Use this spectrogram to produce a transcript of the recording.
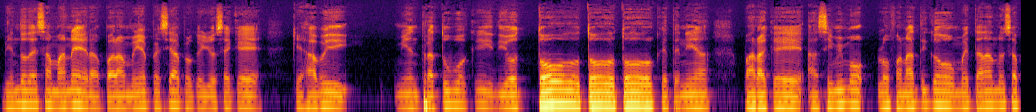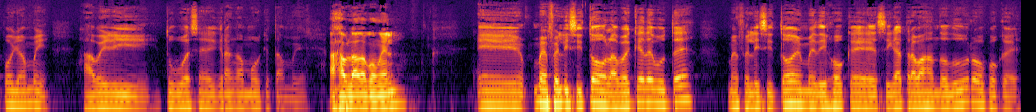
viendo de esa manera. Para mí es especial porque yo sé que, que Javi, mientras estuvo aquí, dio todo, todo, todo que tenía para que así mismo los fanáticos me están dando ese apoyo a mí. Javi tuvo ese gran amor que también. ¿Has hablado con él? Eh, me felicitó, la vez que debuté, me felicitó y me dijo que siga trabajando duro porque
